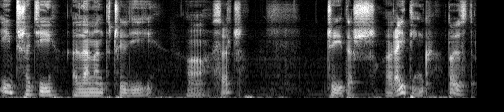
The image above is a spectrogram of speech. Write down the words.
I trzeci element, czyli search, czyli też rating, to jest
